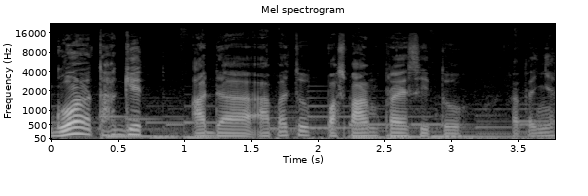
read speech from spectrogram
gua kaget ada apa tuh? Pas pampres itu katanya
